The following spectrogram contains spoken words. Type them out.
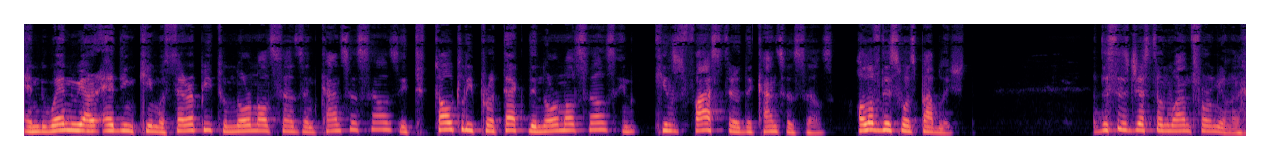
And when we are adding chemotherapy to normal cells and cancer cells, it totally protects the normal cells and kills faster the cancer cells. All of this was published. This is just on one formula.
